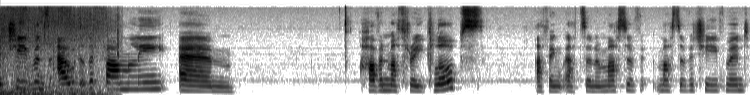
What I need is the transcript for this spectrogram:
Achievements out of the family, um, having my three clubs, I think that's a massive, massive achievement,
